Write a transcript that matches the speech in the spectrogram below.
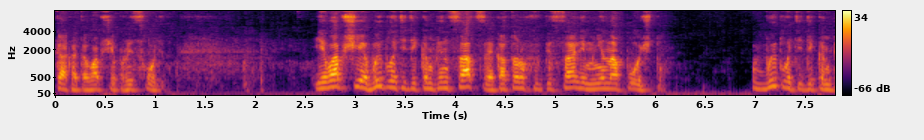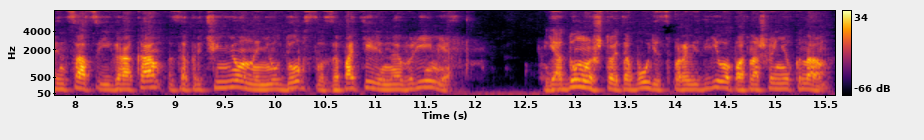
как это вообще происходит. И вообще, выплатите компенсации, о которых вы писали мне на почту. Выплатите компенсации игрокам за причиненное неудобство, за потерянное время. Я думаю, что это будет справедливо по отношению к нам.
